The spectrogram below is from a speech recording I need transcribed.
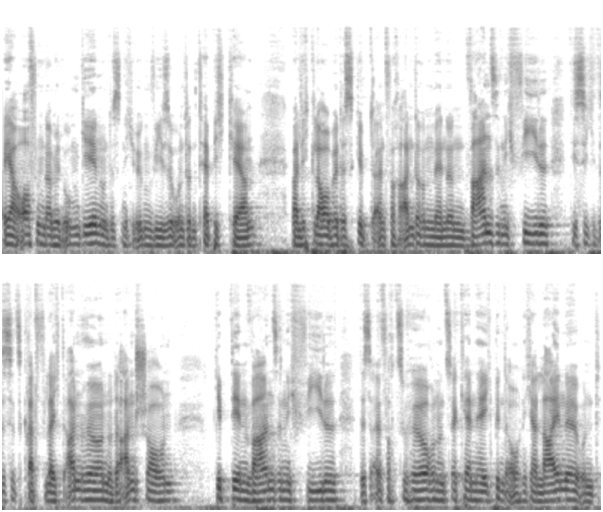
ja offen damit umgehen und es nicht irgendwie so unter den Teppich kehren, weil ich glaube, das gibt einfach anderen Männern wahnsinnig viel, die sich das jetzt gerade vielleicht anhören oder anschauen, gibt denen wahnsinnig viel, das einfach zu hören und zu erkennen, hey, ich bin da auch nicht alleine und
